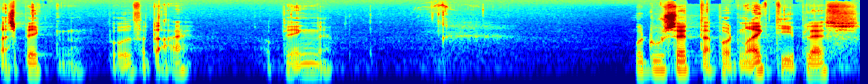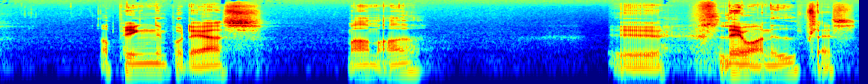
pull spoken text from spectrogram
respekten, både for dig og pengene. Må du sætte dig på den rigtige plads, og pengene på deres meget, meget øh, lavere nede plads.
